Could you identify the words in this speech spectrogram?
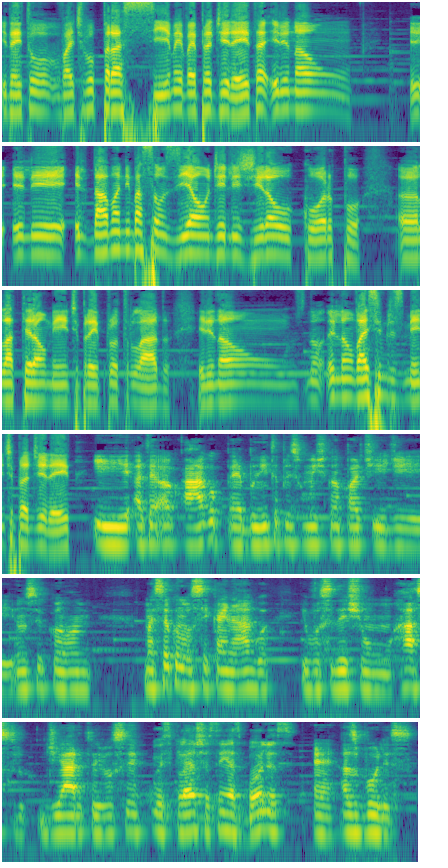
e daí tu vai tipo pra cima e vai pra direita, ele não. Ele, ele dá uma animaçãozinha onde ele gira o corpo uh, lateralmente para ir pro outro lado. Ele não, não, ele não vai simplesmente pra direita. E até a água é bonita, principalmente na parte de. Eu não sei qual é o nome. Mas sabe quando você cai na água e você deixa um rastro de ar atrás de você? O splash, assim, as bolhas? É, as bolhas.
